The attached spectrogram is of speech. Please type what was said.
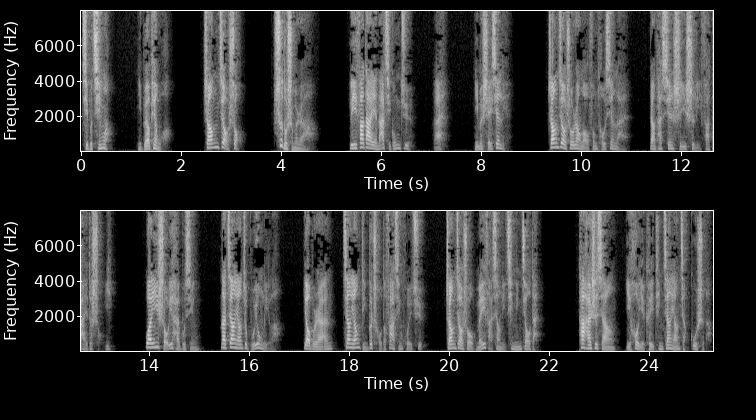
记不清了，你不要骗我。张教授，这都什么人啊？理发大爷拿起工具来，你们谁先理？张教授让老冯头先来，让他先试一试理发大爷的手艺，万一手艺还不行，那江阳就不用理了。要不然江阳顶个丑的发型回去，张教授没法向李清明交代。他还是想以后也可以听江阳讲故事的。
